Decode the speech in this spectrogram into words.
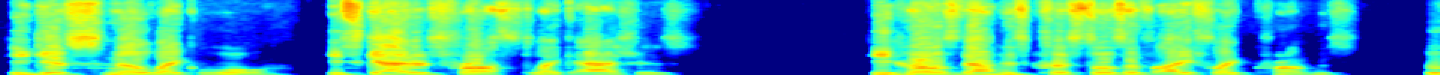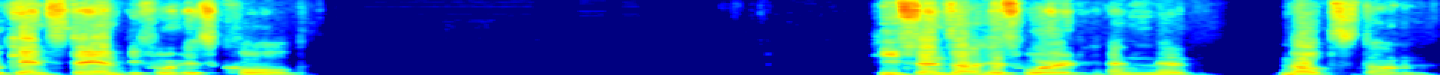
He gives snow like wool. He scatters frost like ashes. He hurls down his crystals of ice like crumbs. Who can stand before his cold? He sends out his word and me- melts them.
